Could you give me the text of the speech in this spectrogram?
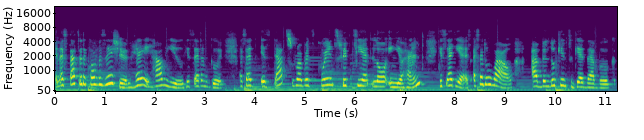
and I started a conversation. Hey, how are you? He said, I'm good. I said, Is that Robert Greene's 50th Law in your hand? He said, Yes. I said, Oh, wow. I've been looking to get that book.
